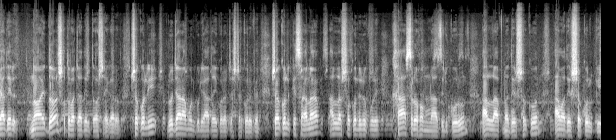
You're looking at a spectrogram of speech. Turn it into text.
যাদের নয় দশ অথবা যাদের দশ এগারো, সকলেই রোজার আমলগুলি আদায় করার চেষ্টা করবেন। সকলকে সালাম। আল্লাহ সকলের উপরে খাস রহম নাজিল করুন। আল্লাহ আপনাদের সকল, আমাদের সকলকে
